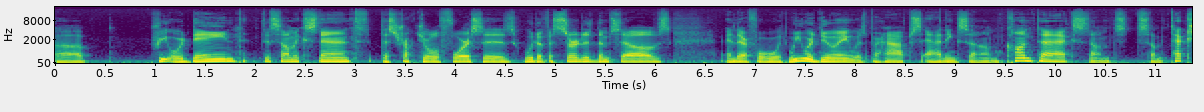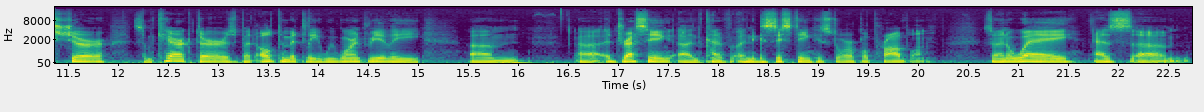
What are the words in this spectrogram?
uh, preordained to some extent. The structural forces would have asserted themselves, and therefore, what we were doing was perhaps adding some context, some some texture, some characters, but ultimately, we weren't really. Um, uh, addressing a kind of an existing historical problem. So in a way, as um,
